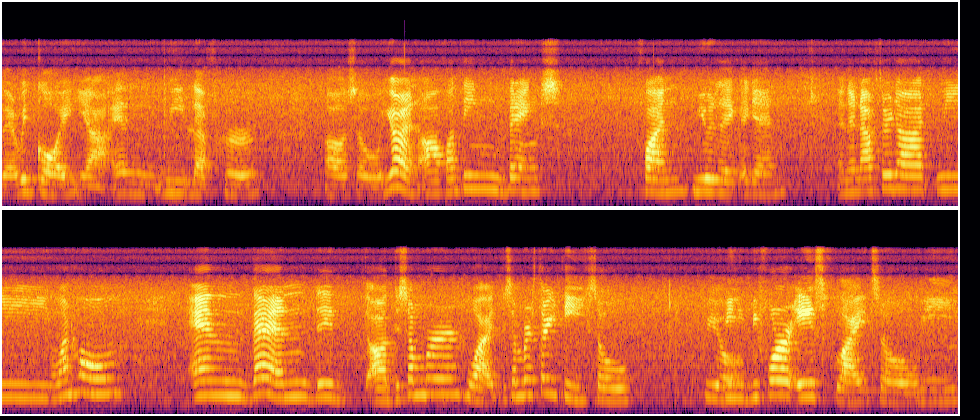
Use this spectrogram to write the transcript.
there with Koy, yeah, and we left her. Uh, so, yun, uh, konting drinks, fun, music again. And then after that, we went home. And then, did uh, December, what? December 30. So, Be, before A's flight, so we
